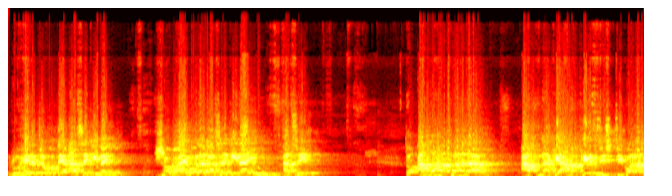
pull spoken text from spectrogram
রুহের জগতে আছে কি নাই? সবাই বলেন আছে কি নাই? আছে। তো আল্লাহ তাআলা আপনাকে আমাকে সৃষ্টি করার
